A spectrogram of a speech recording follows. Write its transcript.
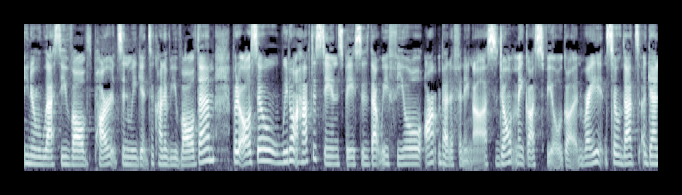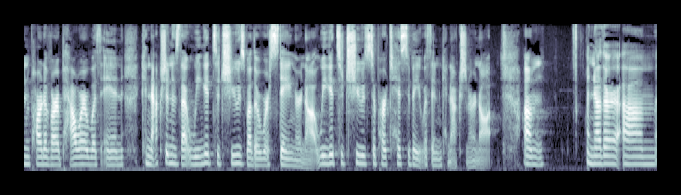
you know, less evolved parts and we get to kind of evolve them. But also, we don't have to stay in spaces that we feel aren't benefiting us, don't make us feel good, right? So that's again part of our power within connection is that we get to choose whether we're staying or not. We get to choose to participate within connection or not. Um, Another um,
